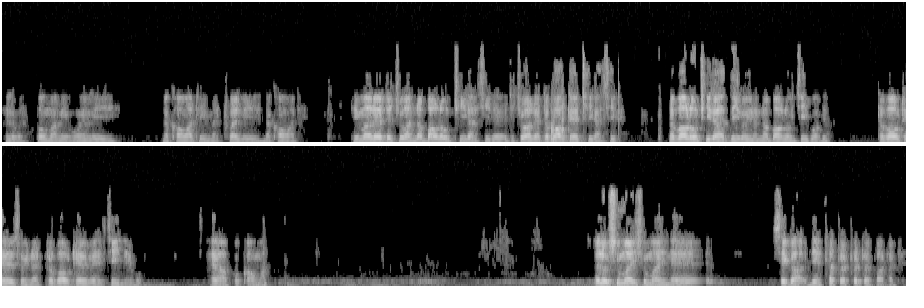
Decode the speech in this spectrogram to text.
ဒီလိုပဲပုံမှန်လေးဝင်လေး နှာခေါင်းဝါထိမယ်ထွက်လေနှာခေါင်းဝါထိဒီမှာလည်းတချို့ကနှစ်ပေါက်လုံးထိတာရှိတယ်တချို့ကလည်းတစ်ပေါက်တည်းထိတာရှိတယ်နှစ်ပေါက်လုံးထိတာသိလို့ရင်နှစ်ပေါက်လုံးကြည့်ပေါ့ဗျာတစ်ပေါက်တည်းဆိုရင်တော့တစ်ပေါက်တည်းပဲကြည့်နေပေါ့အဲ့ဒါပိုကောင်းပါအဲ့လိုရှုမှတ်ရှုမှတ်နေစိတ်ကအပြင်ထွက်ထွက်ထွက်ထွက်သွားတတ်တယ်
